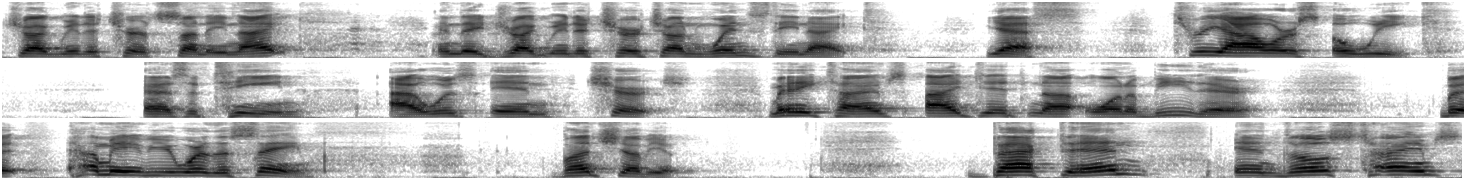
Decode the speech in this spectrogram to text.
drugged me to church Sunday night, and they drugged me to church on Wednesday night. Yes, three hours a week as a teen, I was in church. Many times I did not want to be there. But how many of you were the same? bunch of you. Back then, in those times,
